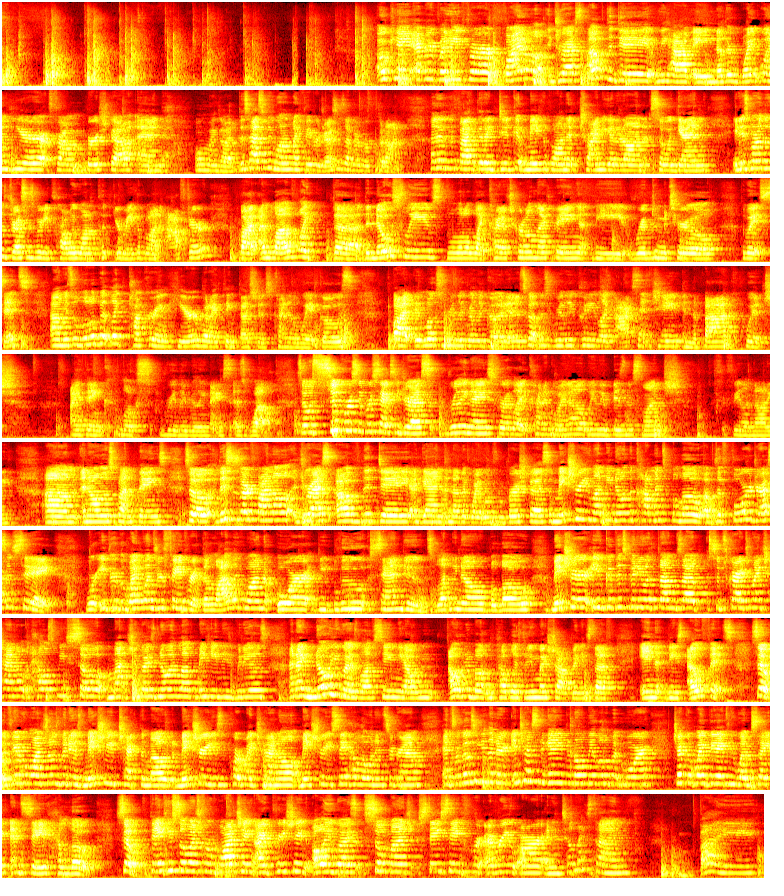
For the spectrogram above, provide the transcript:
Okay, everybody, for our final dress of the day, we have another white one here from Bershka and Oh my god, this has to be one of my favorite dresses I've ever put on. Other than the fact that I did get makeup on it, trying to get it on. So again, it is one of those dresses where you probably want to put your makeup on after. But I love like the the no sleeves, the little like kind of turtleneck thing, the ribbed material, the way it sits. Um, it's a little bit like puckering here, but I think that's just kind of the way it goes. But it looks really, really good, and it's got this really pretty like accent chain in the back, which I think looks really, really nice as well. So super, super sexy dress. Really nice for like kind of going out, maybe a business lunch if you're feeling naughty. Um, and all those fun things. So this is our final dress of the day. Again, another white one from Bershka. So make sure you let me know in the comments below of the four dresses today were either the white one's your favorite, the lilac one, or the blue sand dunes. Let me know below. Make sure you give this video a thumbs up. Subscribe to my channel. It helps me so much. You guys know I love making these videos, and I know you guys love seeing me out and, out and about in public doing my shopping and stuff in these outfits. So if you ever watch those videos, make sure you check them out. Make sure you support my channel. Make sure you say hello on Instagram. And for those of you that are interested in getting to know me a little bit more, check out my VIP website and say hello. So thank you so much for watching. I appreciate all you guys so much. Stay safe wherever you are. And until next time, bye.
